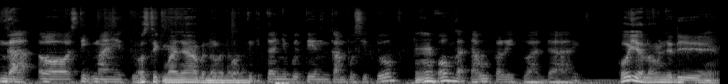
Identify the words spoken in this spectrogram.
Nggak oh stigmanya itu. Oh stigmanya benar-benar. Waktu kita nyebutin kampus itu, Mm-mm. oh nggak tahu kalau itu ada. Oh iya loh menjadi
